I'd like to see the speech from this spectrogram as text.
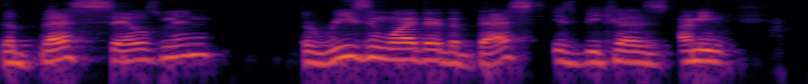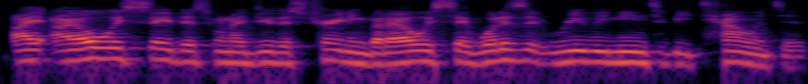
The best salesmen, the reason why they're the best is because I mean, I, I always say this when I do this training, but I always say, what does it really mean to be talented?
